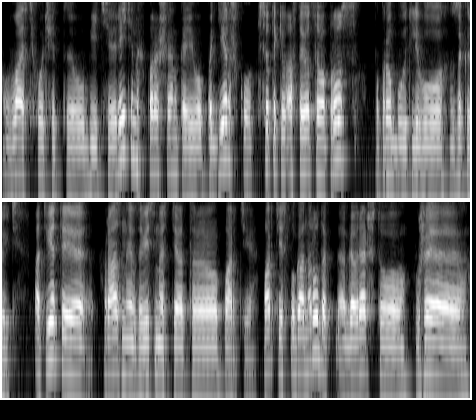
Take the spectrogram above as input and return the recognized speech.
власть хочет убить рейтинг Порошенко, его поддержку. Все-таки остается вопрос, попробуют ли его закрыть. Ответы разные в зависимости от э, партии. Партии «Слуга народа» говорят, что уже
